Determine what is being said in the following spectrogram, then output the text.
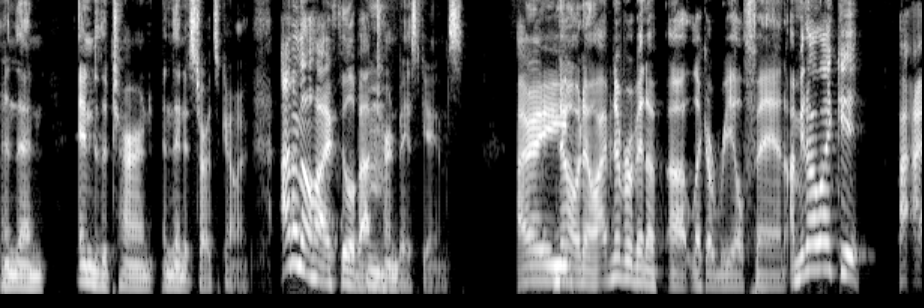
and then end of the turn, and then it starts going. I don't know how I feel about turn-based games. I. No, no, I've never been a uh, like a real fan. I mean, I like it. I,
